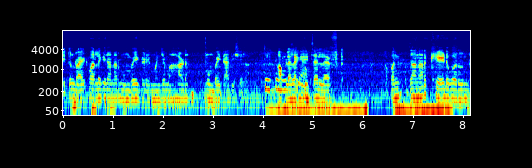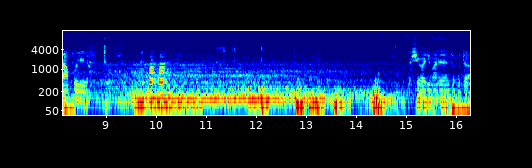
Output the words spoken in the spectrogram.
इथून राईट मारलं की जाणार मुंबईकडे म्हणजे महाड मुंबई त्या दिशेला. आपल्याला घ्यायचं आहे लेफ्ट आपण जाणार खेडवरून दापोलीला. शिवाजी महाराजांचा पुतळा.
